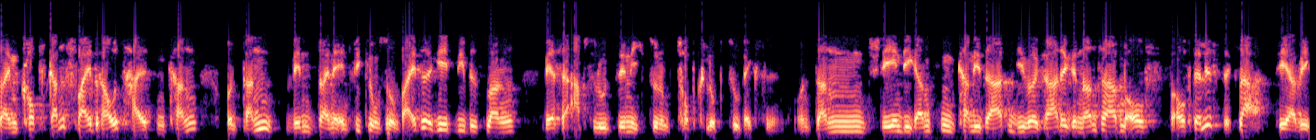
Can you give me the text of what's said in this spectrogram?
seinen Kopf ganz weit raushalten kann und dann, wenn seine Entwicklung so weitergeht wie bislang, wäre es ja absolut sinnig, zu einem Top-Club zu wechseln. Und dann stehen die ganzen Kandidaten, die wir gerade genannt haben, auf, auf der Liste. Klar, THW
